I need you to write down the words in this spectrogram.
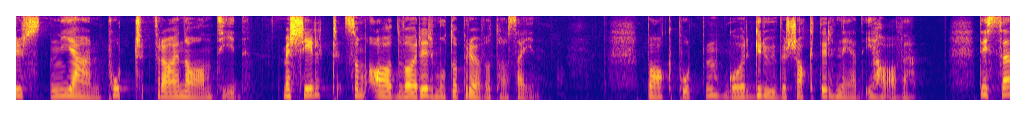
rusten jernport fra en annen tid, med skilt som advarer mot å prøve å ta seg inn. Bak porten går gruvesjakter ned i havet. Disse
